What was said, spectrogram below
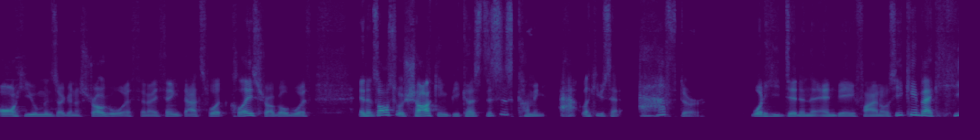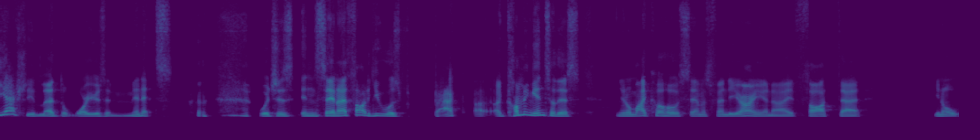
all humans are going to struggle with. And I think that's what Klay struggled with. And it's also shocking because this is coming at, like you said, after what he did in the NBA finals. He came back, he actually led the Warriors in minutes, which is insane. I thought he was back uh, uh coming into this. You know, my co-host Samus Esfandiari and I thought that, you know,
